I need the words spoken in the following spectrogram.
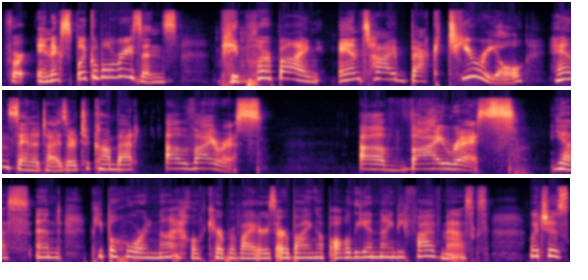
for inexplicable reasons, people are buying antibacterial hand sanitizer to combat a virus. A virus. Yes, and people who are not healthcare providers are buying up all the N95 masks, which is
